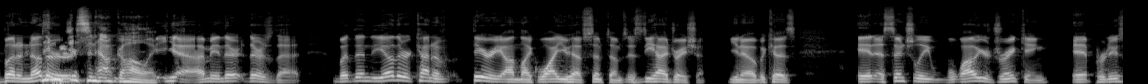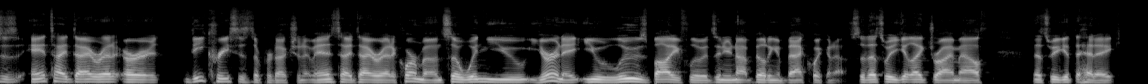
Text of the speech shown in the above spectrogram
but Then another, you're just an alcoholic. yeah, I mean, there, there's that. But then the other kind of theory on like why you have symptoms is dehydration, you know, because it essentially, while you're drinking, it produces anti-diuretic or it decreases the production of anti-diuretic hormones. So when you urinate, you lose body fluids and you're not building it back quick enough. So that's where you get like dry mouth. That's where you get the headache,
